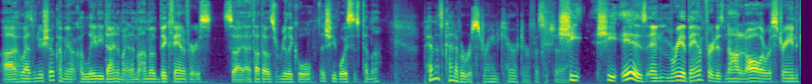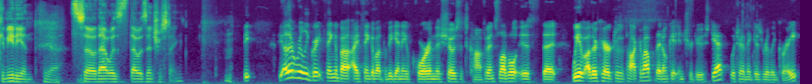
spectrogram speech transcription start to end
uh, who has a new show coming out called Lady Dynamite. I'm, I'm a big fan of hers, so I, I thought that was really cool that she voices Pema. Pem is kind of a restrained character for such a. She she is, and Maria Bamford is not at all a restrained comedian. Yeah. So that was that was interesting. The The other really great thing about I think about the beginning of Korra and this shows its confidence level is that we have other characters to talk about, but they don't get introduced yet, which I think is really great.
